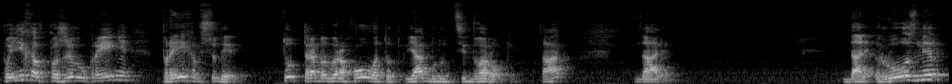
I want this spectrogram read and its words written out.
поїхав, пожив в Україні, приїхав сюди. Тут треба вираховувати, як будуть ці два роки. Так? Далі. Далі. Розмір,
